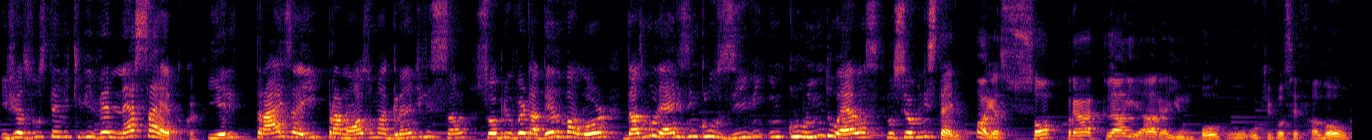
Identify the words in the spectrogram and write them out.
e Jesus teve que viver nessa época. E ele traz aí pra nós uma grande lição sobre o verdadeiro valor das mulheres, inclusive incluindo elas no seu ministério. Olha, só pra clarear aí um pouco o que você falou,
